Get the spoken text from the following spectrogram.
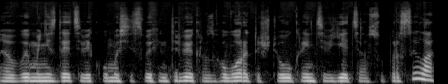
Е, Ви мені здається, в якомусь із своїх інтерв'ю якраз говорите, що у українців є ця суперсила.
